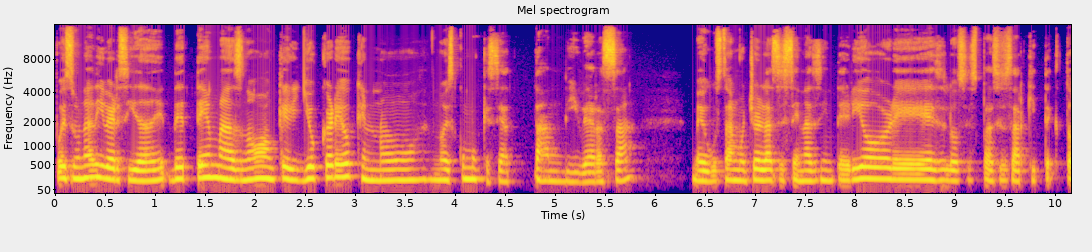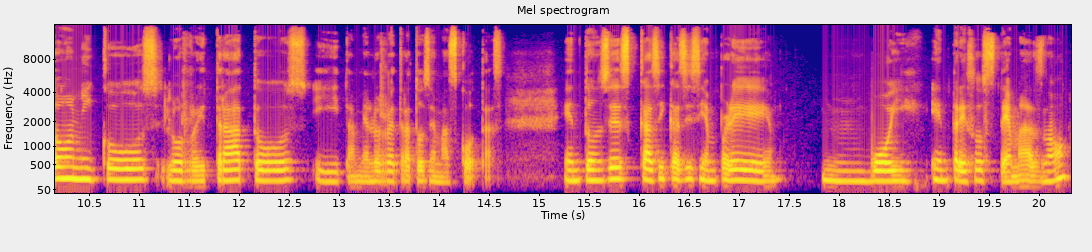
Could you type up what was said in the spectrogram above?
pues una diversidad de, temas, ¿no? Aunque yo creo que no, no es como que sea tan diversa. Me gustan mucho las escenas interiores, los espacios arquitectónicos, los retratos y también los retratos de mascotas. Entonces, casi, casi siempre mm, voy entre esos temas, ¿no?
